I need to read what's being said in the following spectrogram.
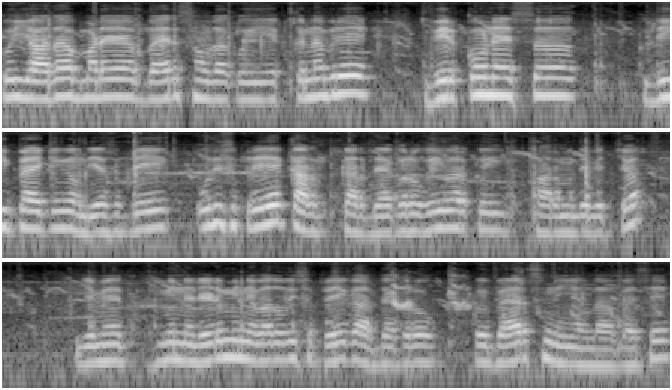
ਕੋਈ ਜ਼ਿਆਦਾ ਮੜਿਆ ਵਾਇਰਸ ਆਉਂਦਾ, ਕੋਈ ਇੱਕ ਨਾ ਵੀਰੇ ਵਿਰਕੋਨੈਸ ਦੀ ਪੈਕਿੰਗ ਆਉਂਦੀ ਹੈ ਸਪਰੇ ਉਹਦੀ ਸਪਰੇ ਕਰ ਕਰ ਦਿਆ ਕਰੋ। ਕਈ ਵਾਰ ਕੋਈ ਫਾਰਮ ਦੇ ਵਿੱਚ, ਜਿਵੇਂ ਮਹੀਨੇ, ਡੇਢ ਮਹੀਨੇ ਬਾਅਦ ਉਹਦੀ ਸਪਰੇ ਕਰ ਦਿਆ ਕਰੋ, ਕੋਈ ਵਾਇਰਸ ਨਹੀਂ ਆਉਂਦਾ ਵੈਸੇ।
